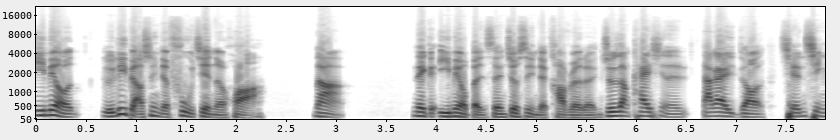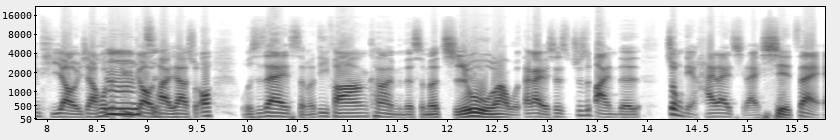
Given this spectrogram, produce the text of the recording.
email 履历表是你的附件的话，那那个 email 本身就是你的 cover letter，你就是让开信人大概你知道前情提要一下，或者预告他一下说，哦，我是在什么地方看到你们的什么职务，那我大概有些就是把你的重点 highlight 起来，写在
